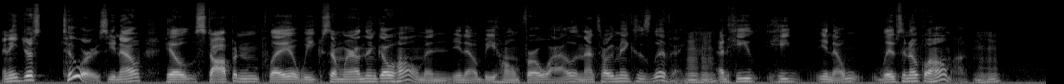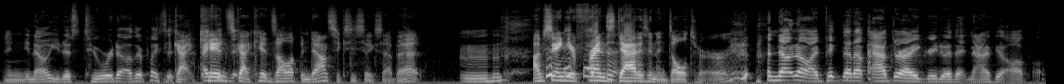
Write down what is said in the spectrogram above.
And he just tours, you know? He'll stop and play a week somewhere and then go home and, you know, be home for a while. And that's how he makes his living. And he, he, you know, lives in Oklahoma. And You know, you just tour to other places. got kids, that- got kids all up and down 66, I bet. Mm-hmm. I'm saying your friend's dad is an adulterer. no, no, I picked that up after I agreed with it. Now I feel awful.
